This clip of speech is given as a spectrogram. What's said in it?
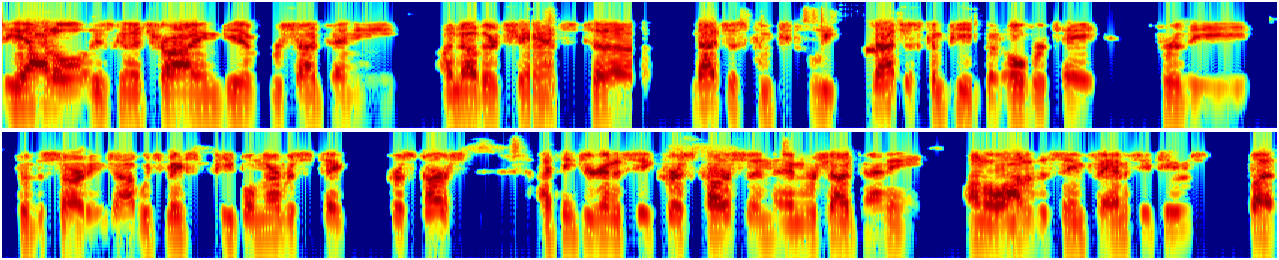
Seattle is going to try and give Rashad Penny another chance to not just complete, not just compete, but overtake for the for the starting job, which makes people nervous to take Chris Carson. I think you're going to see Chris Carson and Rashad Penny on a lot of the same fantasy teams, but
